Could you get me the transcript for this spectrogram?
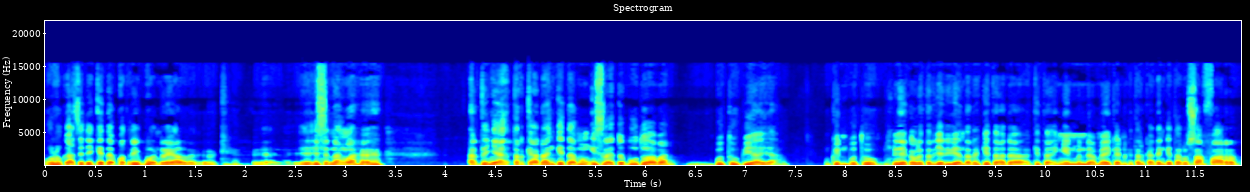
luka sedikit dapat ribuan real. Ya, ya, senang lah. Artinya terkadang kita mengislah itu butuh apa? Butuh biaya. Mungkin butuh. Misalnya kalau terjadi di antara kita ada kita ingin mendamaikan, terkadang kita harus safar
